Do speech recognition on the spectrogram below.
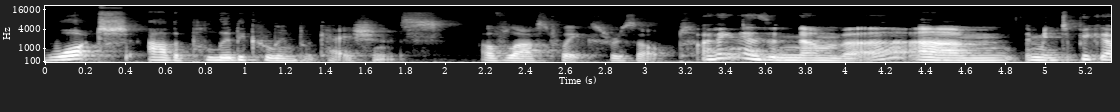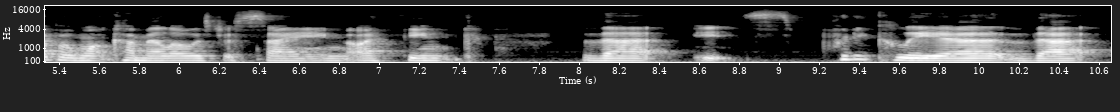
What are the political implications of last week's result? I think there's a number. Um, I mean, to pick up on what Carmela was just saying, I think that it's pretty clear that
